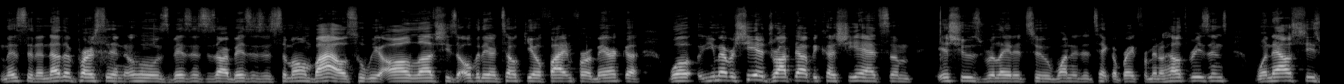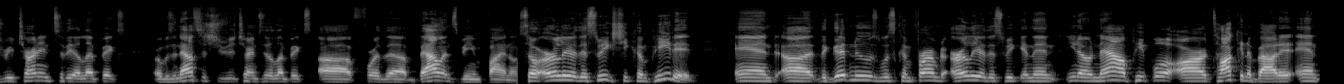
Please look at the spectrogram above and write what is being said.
Listen, another person whose business is our business is Simone Biles, who we all love. She's over there in Tokyo fighting for America. Well, you remember she had dropped out because she had some issues related to wanting to take a break for mental health reasons. Well, now she's returning to the Olympics, or it was announced that she returned to the Olympics uh, for the balance beam final. So earlier this week, she competed. And uh, the good news was confirmed earlier this week. And then, you know, now people are talking about it. And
